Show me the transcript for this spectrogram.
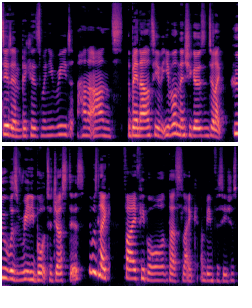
didn't because when you read Hannah Arendt's The Banality of Evil, and then she goes into like, who was really brought to justice, it was like five people. That's like, I'm being facetious.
